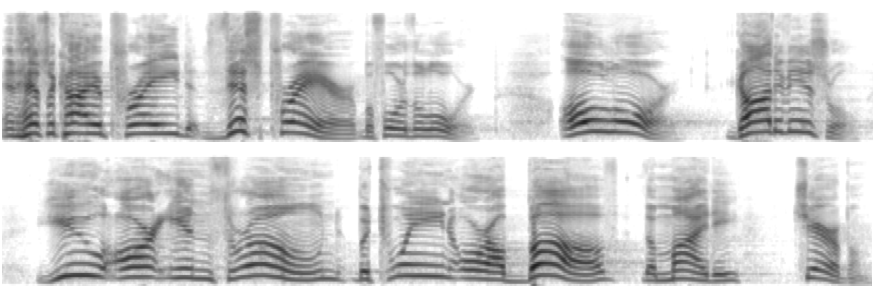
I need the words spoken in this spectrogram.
And Hezekiah prayed this prayer before the Lord O Lord, God of Israel, You are enthroned between or above the mighty cherubim.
